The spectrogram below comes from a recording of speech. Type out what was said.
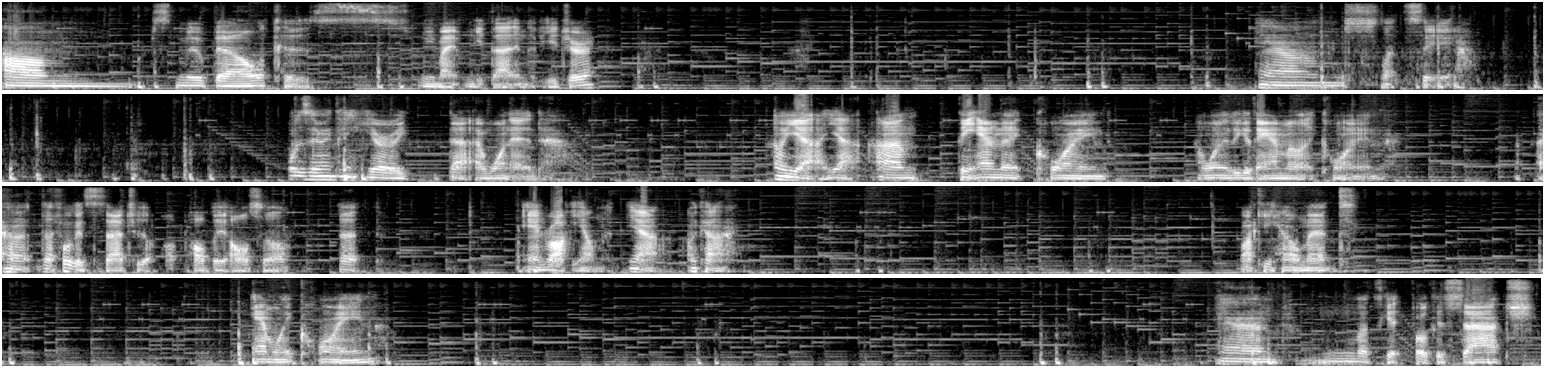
Um, soothe bell, because we might need that in the future. And let's see. Was there anything here that I wanted? Oh yeah, yeah. Um, the amulet coin. I wanted to get the amulet coin. Uh, the focus sash probably also. Uh, and Rocky helmet. Yeah. Okay. Rocky helmet. amulet coin. And let's get focus sash.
